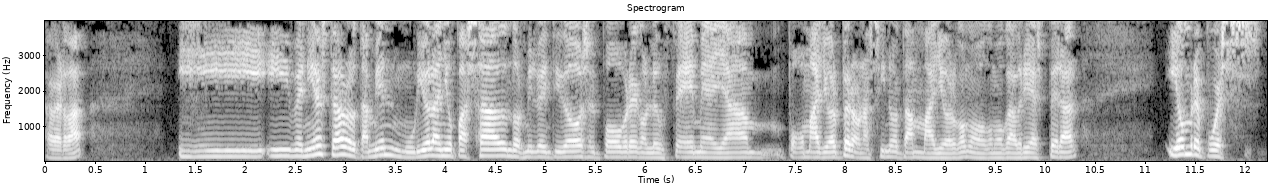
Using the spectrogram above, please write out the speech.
la verdad. Y, y Beniers, claro, también murió el año pasado, en 2022, el pobre, con leucemia ya un poco mayor, pero aún así no tan mayor como, como cabría esperar. Y hombre, pues,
